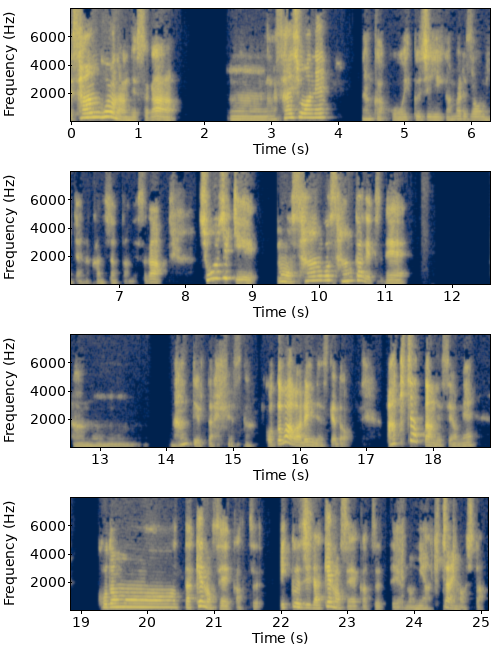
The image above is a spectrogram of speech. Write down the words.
産後なんですが、うん、最初はね、なんかこう、育児頑張るぞ、みたいな感じだったんですが、正直、もう産後3ヶ月で、あのー、なんて言ったらいいですか。言葉は悪いんですけど、飽きちゃったんですよね。子供だけの生活、育児だけの生活っていうのに飽きちゃいました。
